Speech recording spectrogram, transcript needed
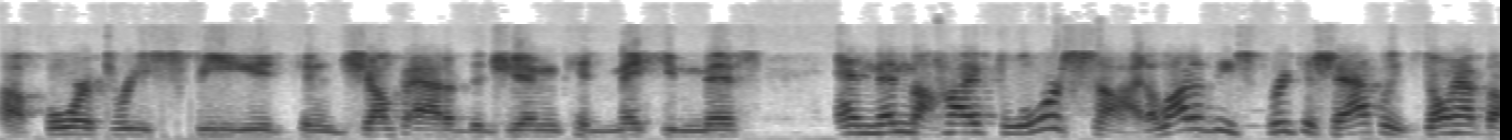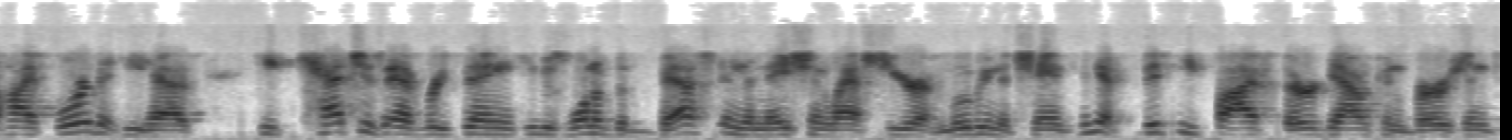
Uh, four three speed, can jump out of the gym, can make you miss. And then the high floor side. A lot of these freakish athletes don't have the high floor that he has. He catches everything. He was one of the best in the nation last year at moving the chains. He had 55 third down conversions.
